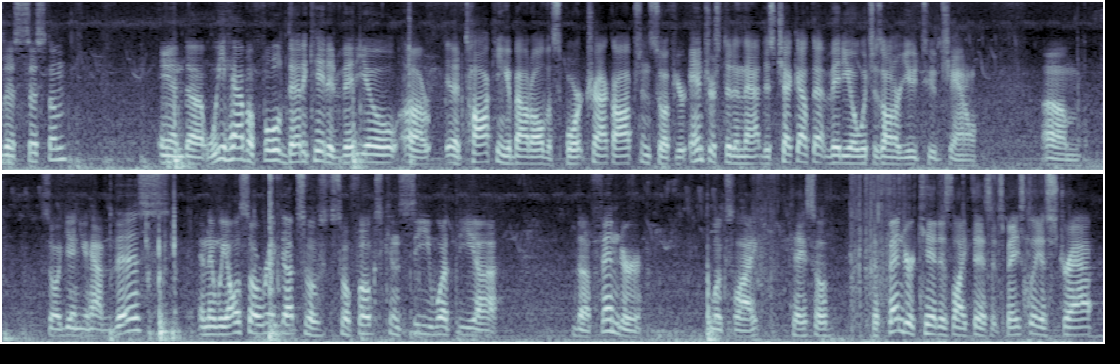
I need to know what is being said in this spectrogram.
this system. And uh, we have a full dedicated video uh, uh, talking about all the Sport track options. So if you're interested in that, just check out that video, which is on our YouTube channel. Um, so again, you have this, and then we also rigged up so, so folks can see what the, uh, the fender looks like. Okay, so the fender kit is like this. It's basically a strap,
